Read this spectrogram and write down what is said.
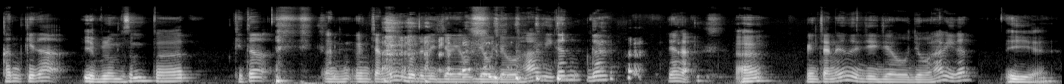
kan kita Ya belum sempet. kita rencananya juga udah dari jauh- jauh-jauh hari kan kan ya enggak Ah? rencananya udah dari jauh-jauh hari kan Iya.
